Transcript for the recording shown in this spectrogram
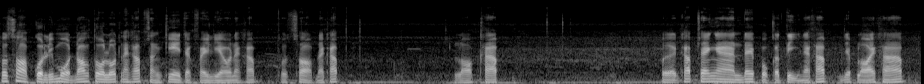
ทดสอบกดรีโมทนอกตัวรถนะครับ สังเกตจากไฟเลี้ยวนะครับ ทดสอบนะครับ ล็อกครับ เปิดครับใช้งานได้ปกตินะครับ เรียบร้อยครับ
